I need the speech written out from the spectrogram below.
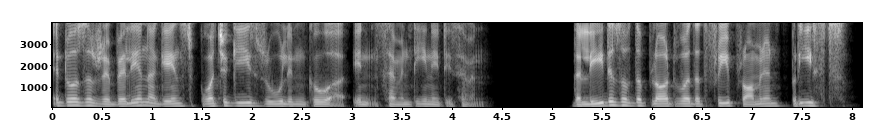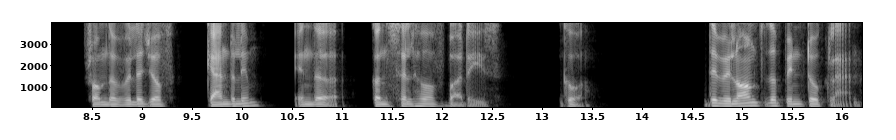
it was a rebellion against Portuguese rule in Goa in 1787. The leaders of the plot were the three prominent priests from the village of Candolim in the Concelho of Bardez, Goa. They belonged to the Pinto clan,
